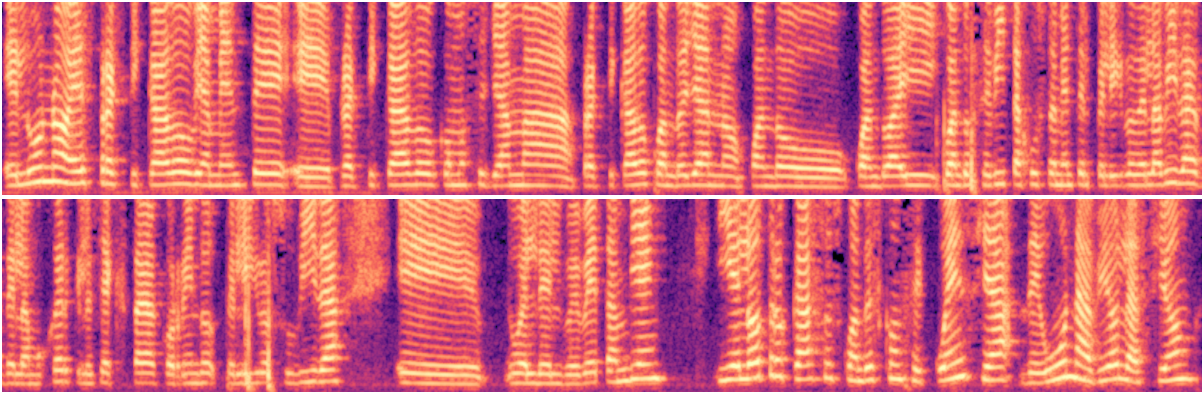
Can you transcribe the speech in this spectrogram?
El uno es practicado, obviamente, eh, practicado, ¿cómo se llama? Practicado cuando ella no, cuando, cuando hay, cuando se evita justamente el peligro de la vida de la mujer que le decía que está corriendo peligro su vida, eh, o el del bebé también. Y el otro caso es cuando es consecuencia de una violación,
